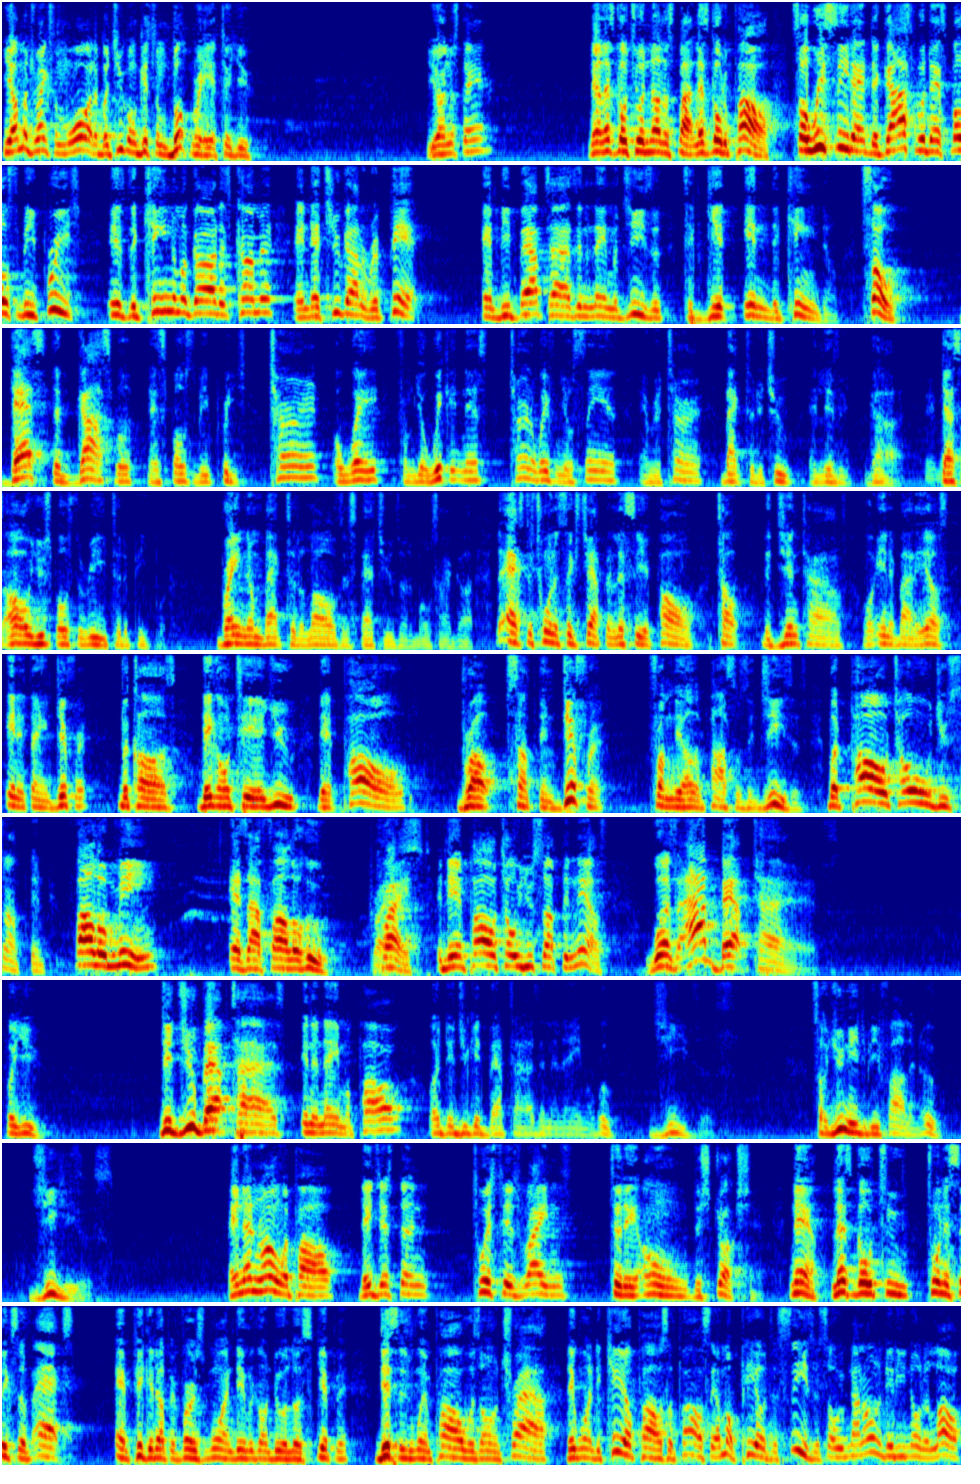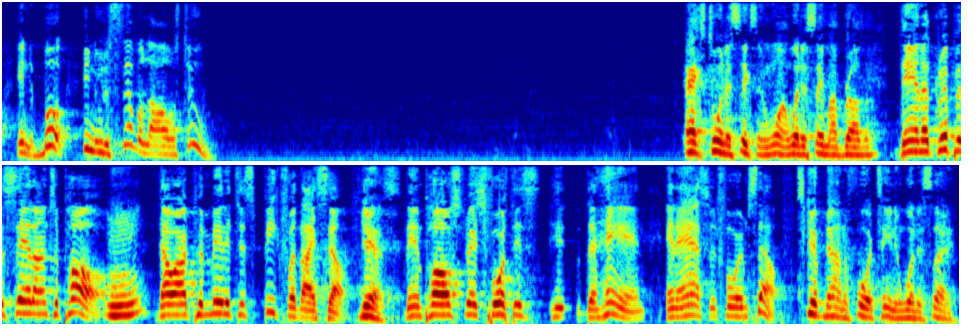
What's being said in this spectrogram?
Yeah, I'm going to drink some water, but you're going to get some book read to you. You understand? Now let's go to another spot. Let's go to Paul. So we see that the gospel that's supposed to be preached is the kingdom of God is coming and that you got to repent and be baptized in the name of Jesus to get in the kingdom. So that's the gospel that's supposed to be preached. Turn away from your wickedness, turn away from your sins, and return back to the true and living God. Amen. That's all you're supposed to read to the people. Bring them back to the laws and statutes of the Most High God. The Acts the 26th chapter, let's see if Paul taught the Gentiles or anybody else anything different because they're going to tell you that Paul brought something different from the other apostles and Jesus. But Paul told you something. Follow me as I follow who? Christ. Christ. And then Paul told you something else. Was I baptized for you? Did you baptize in the name of Paul or did you get baptized in the name of who? Jesus. So you need to be following who? Jesus. Ain't nothing wrong with Paul. They just done twist his writings to their own destruction. Now, let's go to 26 of Acts and pick it up at verse 1. Then we're going to do a little skipping. This is when Paul was on trial. They wanted to kill Paul, so Paul said, I'm going to appeal to Caesar. So not only did he know the law in the book, he knew the civil laws too. Acts 26 and 1. What did it say, my brother? Then Agrippa said unto Paul, mm-hmm. Thou art permitted to speak for thyself. Yes. Then Paul stretched forth his, his, the hand and answered for himself. Skip down to 14 and what it say?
